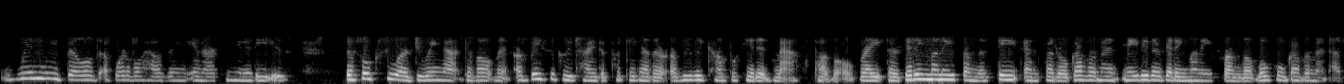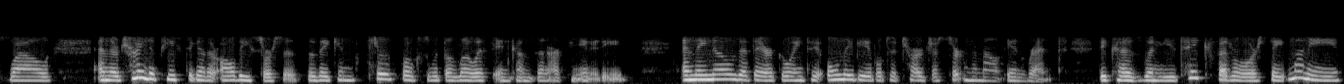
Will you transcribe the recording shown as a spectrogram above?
when we build affordable housing in our communities, the folks who are doing that development are basically trying to put together a really complicated math puzzle, right? They're getting money from the state and federal government. Maybe they're getting money from the local government as well. And they're trying to piece together all these sources so they can serve folks with the lowest incomes in our communities. And they know that they are going to only be able to charge a certain amount in rent because when you take federal or state money,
